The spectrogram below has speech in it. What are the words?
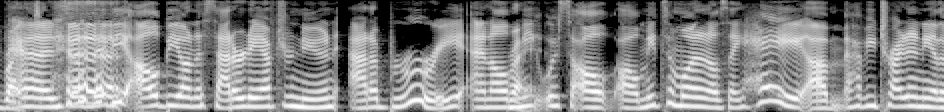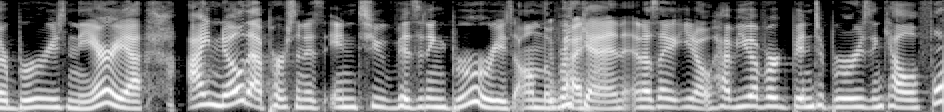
Right. And so maybe I'll be on a Saturday afternoon at a brewery and I'll Right. meet with I'll I'll meet someone and I'll say, Hey, um, have you tried any other breweries in the area? I know that person is into visiting breweries on the Right. weekend. And I was like, you know, have you ever been to breweries in California?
